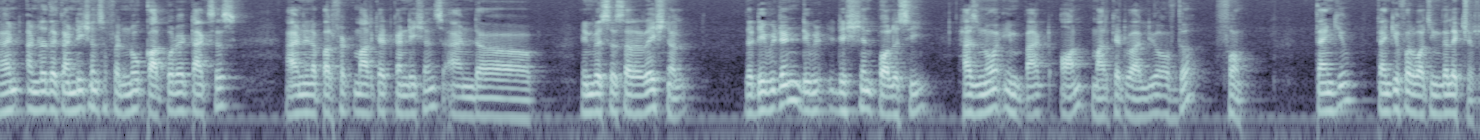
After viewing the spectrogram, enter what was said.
and under the conditions of a no corporate taxes and in a perfect market conditions and uh, investors are rational, the dividend decision policy has no impact on market value of the firm. Thank you. Thank you for watching the lecture.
